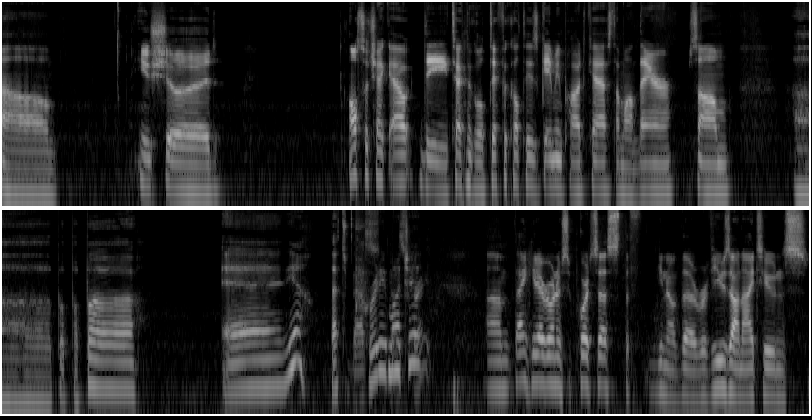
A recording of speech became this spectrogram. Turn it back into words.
Um, you should also check out the Technical Difficulties Gaming Podcast. I'm on there some. Uh, bu- bu- bu. and yeah, that's, pretty much it. Um, thank you to everyone who supports us. The you know the reviews on iTunes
